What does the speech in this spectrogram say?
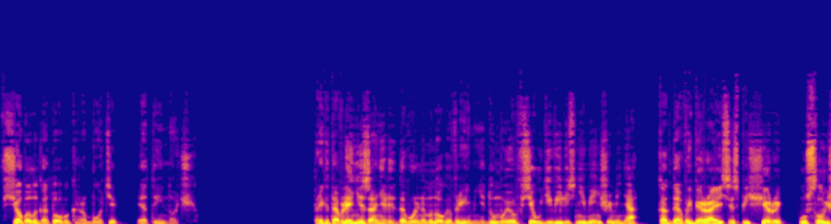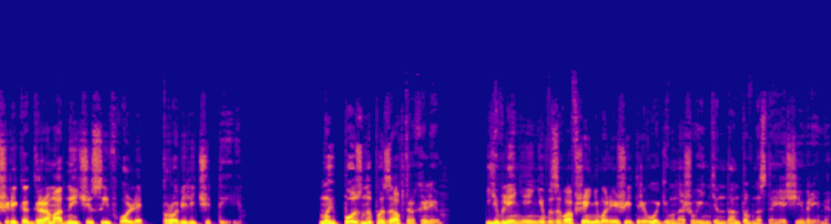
Все было готово к работе этой ночью. Приготовления заняли довольно много времени. Думаю, все удивились не меньше меня, когда, выбираясь из пещеры, услышали, как громадные часы в холле пробили четыре. Мы поздно позавтракали, явление, не вызывавшее ни малейшей тревоги у нашего интенданта в настоящее время,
